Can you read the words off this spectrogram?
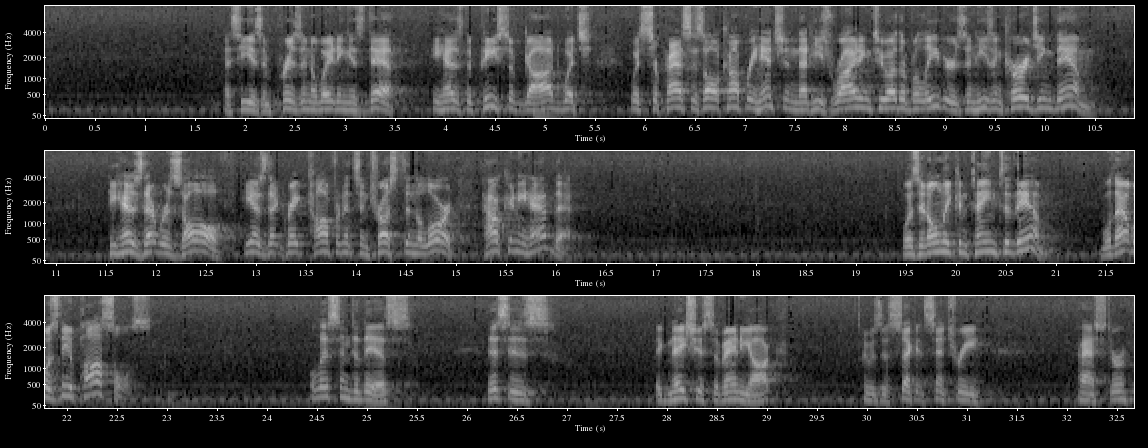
As he is in prison awaiting his death, he has the peace of God, which, which surpasses all comprehension, that he's writing to other believers and he's encouraging them. He has that resolve, he has that great confidence and trust in the Lord. How can he have that? Was it only contained to them? Well, that was the apostles. Well, listen to this. This is Ignatius of Antioch, who was a second century pastor.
